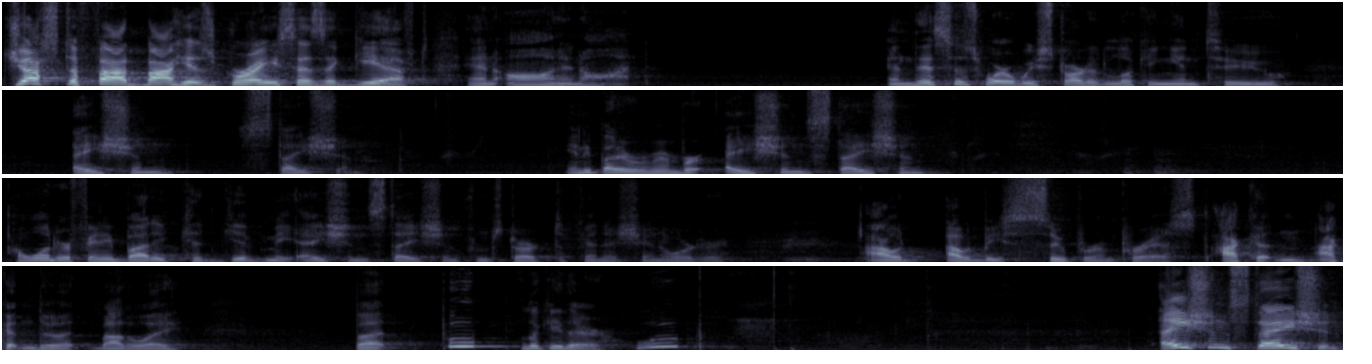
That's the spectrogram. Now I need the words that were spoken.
justified by His grace as a gift, and on and on. And this is where we started looking into Ation Station. Anybody remember Ation Station? I wonder if anybody could give me Ation Station from start to finish in order. I would, I would be super impressed. I couldn't. I couldn't do it, by the way. But boop, looky there. Whoop. Ation station,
